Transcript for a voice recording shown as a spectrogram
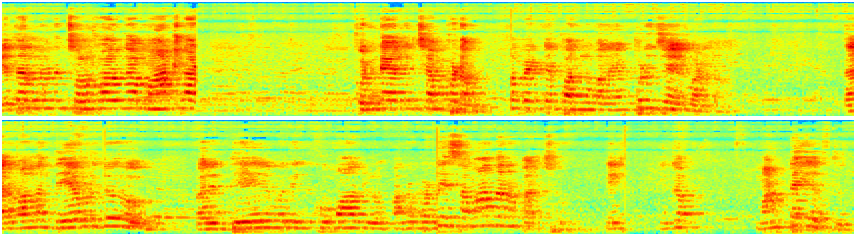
ఇతరులను సులభంగా మాట్లాడ కొండేలు చెప్పడం పెట్టే పనులు మనం ఎప్పుడు చేయకూడదు. దానివల్ల దేవుడు మరి దేవుని కుమారులు అనబడి సమాధానపరచు. ఇంకా మంట ఎద్దు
